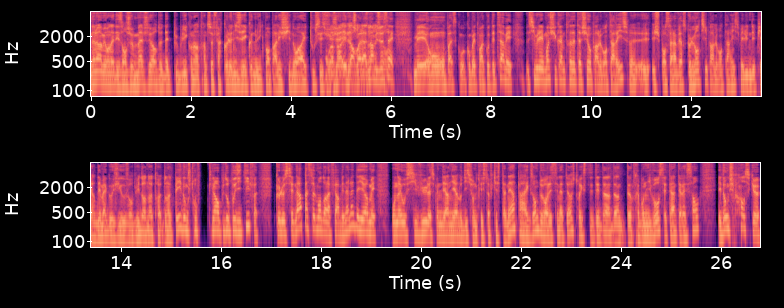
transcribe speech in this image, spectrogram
non, non, mais on a des enjeux majeurs de dette publique. On est en train de se faire coloniser économiquement par les Chinois et tous ces sujets. Non, voilà, non, mais je sais. Mais on, on, passe complètement à côté de ça. Mais si vous voulez, moi, je suis quand même très attaché au parlementarisme et je pense à l'inverse que l'anti-parlementarisme est l'une des pires démagogies aujourd'hui dans notre dans notre pays. Donc, je trouve finalement plutôt positif que le Sénat, pas seulement dans l'affaire Benalla d'ailleurs, mais on a aussi vu la semaine dernière l'audition de Christophe Castaner, par exemple, devant les sénateurs. Je trouvais que c'était d'un très bon niveau, c'était intéressant. Et donc je pense que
